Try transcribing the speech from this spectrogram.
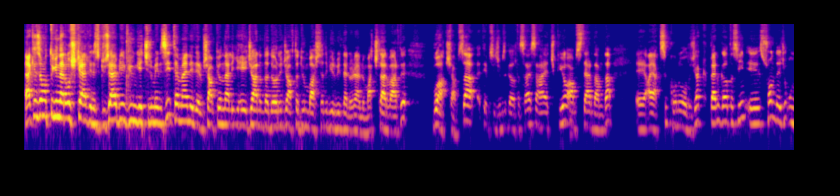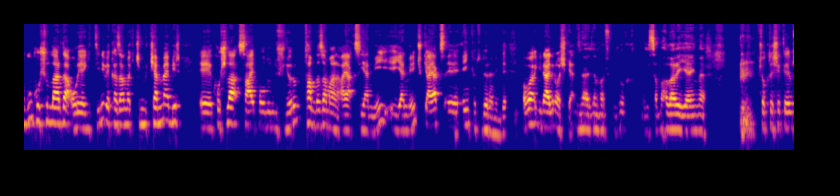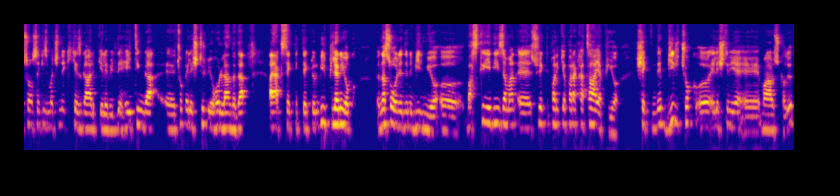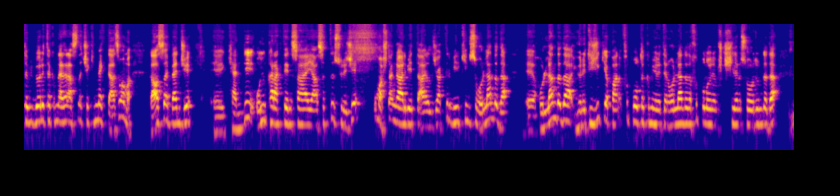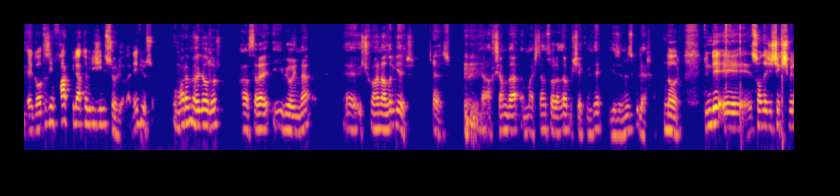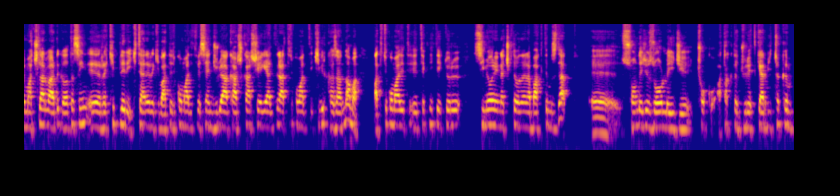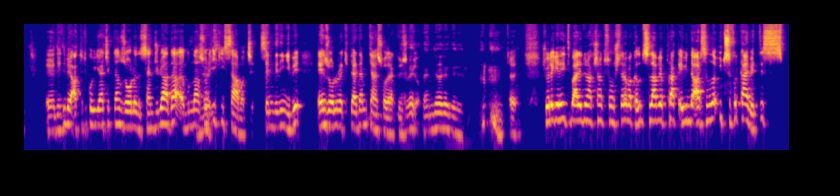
Herkese mutlu günler, hoş geldiniz. Güzel bir gün geçirmenizi temenni ederim. Şampiyonlar Ligi heyecanında dördüncü hafta dün başladı. Birbirinden önemli maçlar vardı. Bu akşamsa temsilcimiz Galatasaray sahaya çıkıyor. Amsterdam'da e, Ajax'ın konuğu olacak. Ben Galatasaray'ın e, son derece uygun koşullarda oraya gittiğini ve kazanmak için mükemmel bir e, koşula sahip olduğunu düşünüyorum. Tam da zamanı Ajax'ı yenmeyi, e, yenmenin. Çünkü Ajax e, en kötü döneminde. Baba günaydın, hoş geldin. Günaydın, hoş bulduk. İyi sabahlar, iyi yayınlar. Çok teşekkür ederim. Son 8 maçında iki kez galip gelebildi. Heitinga e, çok eleştiriliyor Hollanda'da. Ajax teknik direktörü. Bir planı yok. Nasıl oynadığını bilmiyor. E, baskı yediği zaman e, sürekli panik yaparak hata yapıyor şeklinde birçok e, eleştiriye e, maruz kalıyor. Tabii böyle takımlardan aslında çekinmek lazım ama Galatasaray bence e, kendi oyun karakterini sahaya yansıttığı sürece bu maçtan galibiyette ayrılacaktır. Bir ikincisi Hollanda'da e, Hollanda'da yöneticilik yapan, futbol takımı yöneten, Hollanda'da futbol oynamış kişilere sorduğumda da e, Galatasaray'ın fark bile atabileceğini söylüyorlar. Ne diyorsun? Umarım öyle olur. Galatasaray iyi bir oyunla 3 puan alır gelir. Evet. Ya, akşam da maçtan sonra da bu şekilde yüzümüz güler. Doğru. Dün de e, son derece çekişmeli maçlar vardı. Galatasaray'ın e, rakipleri, iki tane rakip Atletico Madrid ve San Giulia karşı karşıya geldiler. Atletico Madrid 2-1 kazandı ama Atletico Madrid e, teknik direktörü Simeone'nin açıklamalarına baktığımızda e, son derece zorlayıcı, çok atakta cüretkar bir takım e, dedi ve Atletico'yu gerçekten zorladı. San Giulia da e, bundan sonra Evet. ilk iç saha maçı. Senin dediğin gibi en zorlu rakiplerden bir tanesi olarak gözüküyor. Evet, ben de öyle görüyorum. Şöyle genel itibariyle dün akşamki sonuçlara bakalım. Slavia Prag evinde Arsenal'a 3-0 kaybetti.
